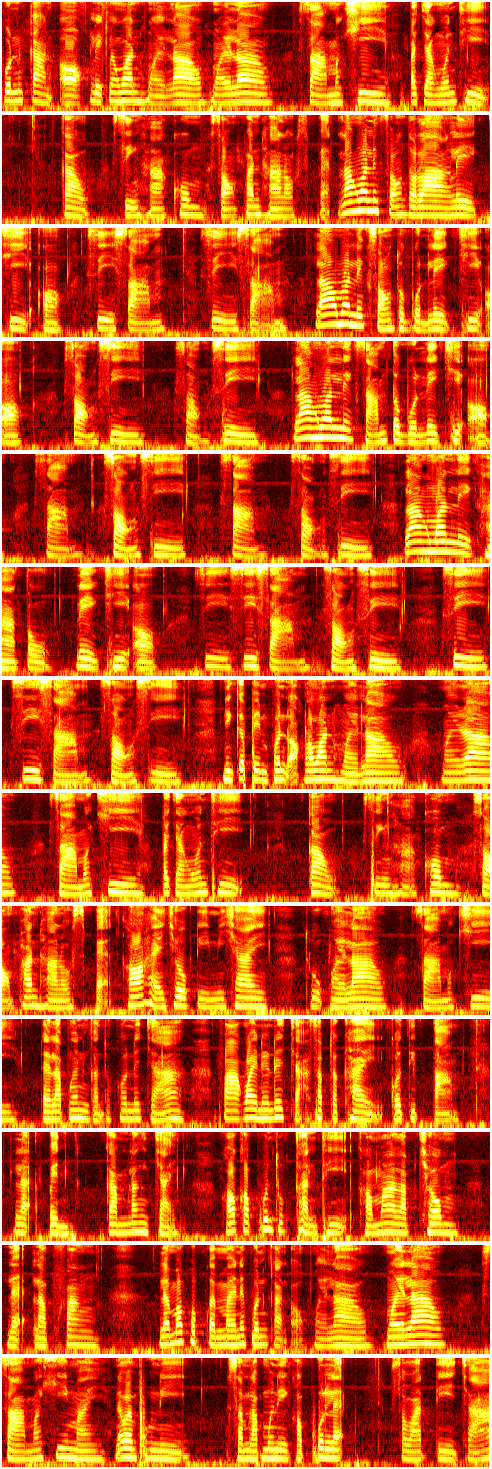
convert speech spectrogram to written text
ผลการออกเลขรางวัลหวยลาวหวยลาวสามัคคีประจำวันที่เก้าสิงหาคม2568รางวัลเลข2ตัวล่างเลขที่ออก 43 43รางวัลเลข2ตัวบนเลขที่ออก 24 24รางวัลเลข3ตัวบนเลขที่ออก 3 24 3 24รางวัลเลข5ตัวเลขที่ออก 4 4 3 2 4 4 4 3 2 4 นี่ก็เป็นผลออกรางวัลหวยลาวหวยลาวสามัคคี ประจำวันที่เก้าสิงหาคม 2568ขอให้โชคดีมีชัย ถูกหวยลาว สามัคคี ได้รับเงินกันทุกคนด้วยจ้า ฝากไว้ในด้วยจ้าซับตะไคร่กดติดตาม และเป็นกำลังใจ ขอขอบคุณทุกท่านที่เข้ามารับชมและรับฟัง แล้วมาพบกันใหม่ในผลการออกหวยลาวหวยลาว สามัคคีใหม่ในวันพรุ่งนี้สำหรับมื้อนี้ขอบคุณและ สวัสดีจ้า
